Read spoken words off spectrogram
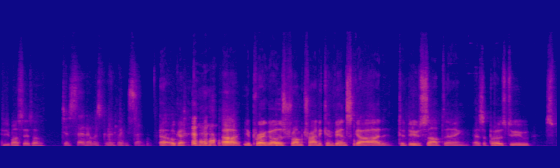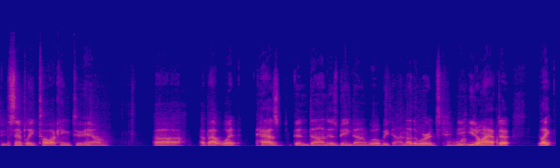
Did you want to say something? Just said it was good what you said. Oh, okay. Uh, your prayer goes from trying to convince God to do something as opposed to sp- simply talking to Him uh, about what has been done, is being done, and will be done. In other words, y- you don't have to, like,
